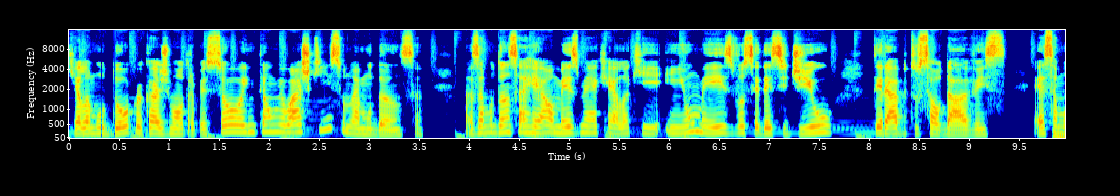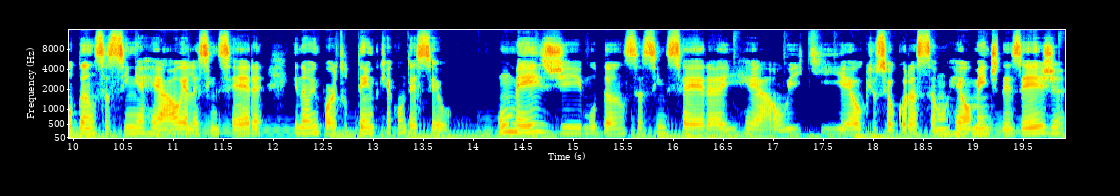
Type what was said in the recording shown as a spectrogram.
que ela mudou por causa de uma outra pessoa, então eu acho que isso não é mudança. Mas a mudança real mesmo é aquela que em um mês você decidiu ter hábitos saudáveis. Essa mudança sim é real, ela é sincera e não importa o tempo que aconteceu. um mês de mudança sincera e real e que é o que o seu coração realmente deseja,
